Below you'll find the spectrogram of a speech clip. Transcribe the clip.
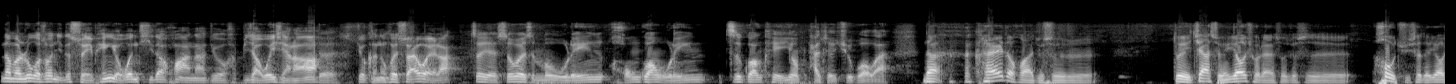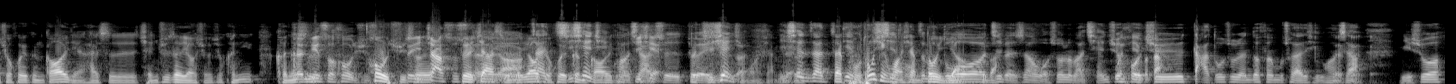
那么如果说你的水平有问题的话，那就比较危险了啊，对，就可能会甩尾了。这也是为什么五菱宏光、五菱之光可以用排水区过弯。那开的话就是对驾驶员要求来说，就是后驱车的要求会更高一点，还是前驱车要求？就肯定可能肯定是后驱车后驱车对驾驶对驾驶员的要求会更高一点。情况下极限就极是对极限情况下对你现在在普通情况下都一样基本上我说了嘛，前驱后驱大多数人都分不出来的情况下，你说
